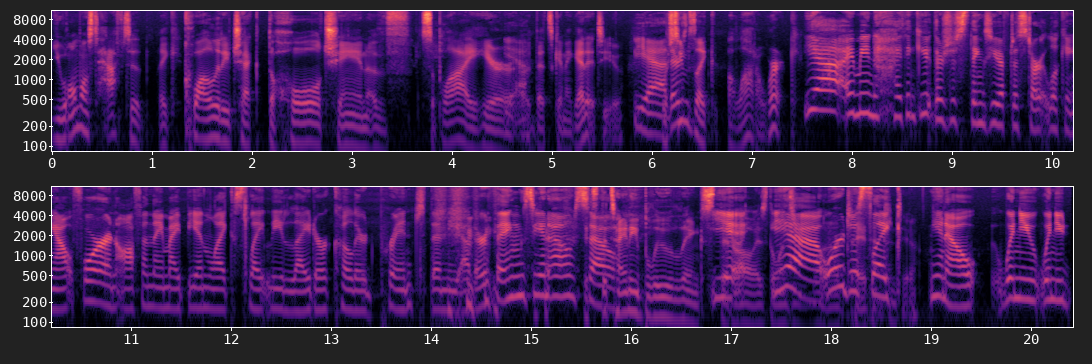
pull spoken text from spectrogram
you almost have to like quality check the whole chain of supply here Yeah. that's going to get it to you. Yeah, which seems like a lot of work. Yeah, I mean, I think you, there's just things you have to start looking out for, and often they might be in like slightly lighter colored print than the other things, you know. It's so the tiny blue links that are always the ones yeah, you or just like to. you know when you when you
